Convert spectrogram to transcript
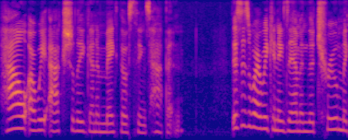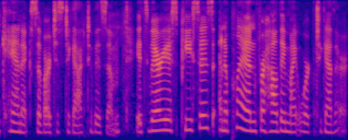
How are we actually going to make those things happen? This is where we can examine the true mechanics of artistic activism, its various pieces, and a plan for how they might work together.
